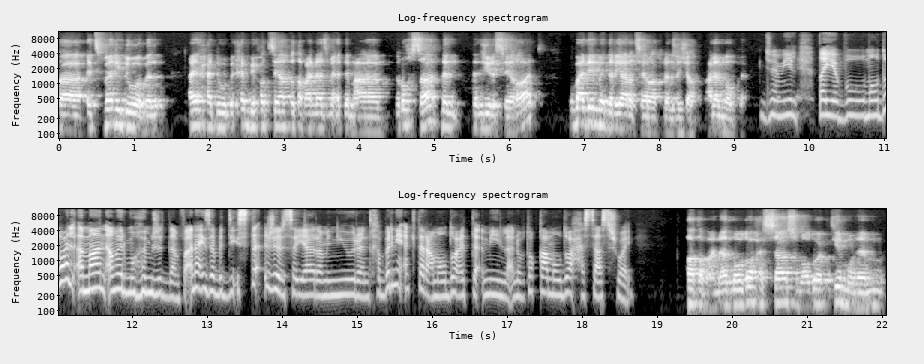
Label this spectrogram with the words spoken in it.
ف it's very doable أي حد هو بيحب يحط سيارته طبعا لازم يقدم على رخصة لتأجير السيارات وبعدين بيقدر يعرض سيارته للاجار على الموقع. جميل. طيب وموضوع الأمان أمر مهم جدا فأنا إذا بدي أستأجر سيارة من يورنت خبرني أكثر عن موضوع التأمين لأنه بتوقع موضوع حساس شوي. آه طبعا هذا موضوع حساس وموضوع كثير مهم.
